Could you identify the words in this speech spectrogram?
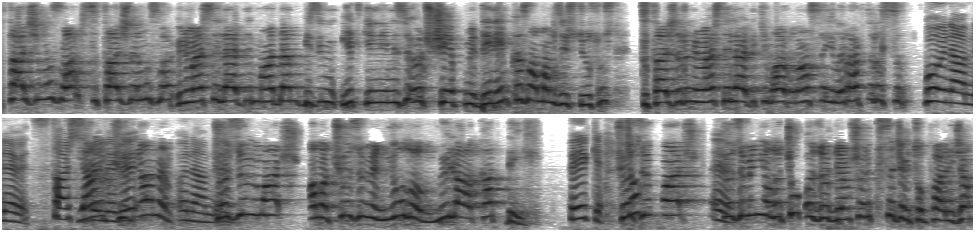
stajımız var, stajlarımız var. Üniversitelerde madem bizim yetkinliğimizi ölçü şey yapmıyor, deneyim kazanmamızı istiyorsunuz. Stajların üniversitelerdeki var olan sayıları artırılsın. bu önemli evet. Staj Yani süreleri Hanım önemli. çözüm var ama çözümün yolu mülakat değil. Peki. Çözüm Çok var. Evet. Çözümün yolu çok özür diliyorum. Şöyle kısaca bir toparlayacağım.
